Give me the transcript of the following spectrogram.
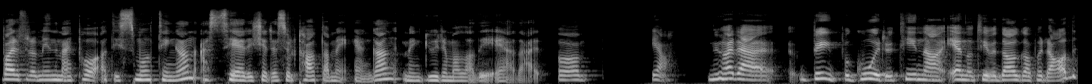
bare for å minne meg på at de små tingene Jeg ser ikke resultater med en gang, men guri malla, de er der. Og ja, nå har jeg bygd på gode rutiner 21 dager på rad.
